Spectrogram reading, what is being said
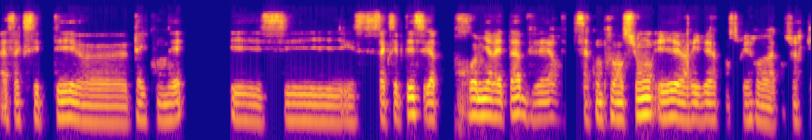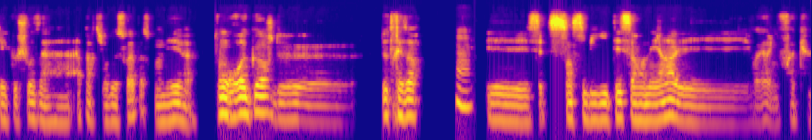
à s'accepter, heu, tel qu'on est et c'est s'accepter, c'est la première étape vers sa compréhension et arriver à construire, heu, à construire quelque chose à à partir de soi parce qu'on est, heu, on regorge de de trésors Mmh. et cette sensibilité, ça en est un et voilà, une fois que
